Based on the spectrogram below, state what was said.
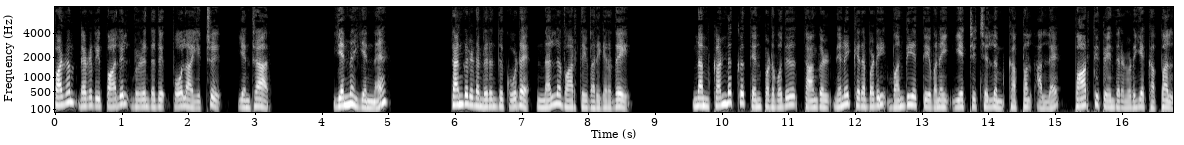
பழம் நழுவி பாலில் விழுந்தது போலாயிற்று என்றார். என்ன என்ன? தங்களிடமிருந்து கூட நல்ல வார்த்தை வருகிறதே. நம் கண்ணுக்கு தென்படுவது தாங்கள் நினைக்கிறபடி வந்தியத்தேவனை ஏற்றிச் செல்லும் கப்பல் அல்ல பார்த்திபேந்திரனுடைய கப்பல்.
